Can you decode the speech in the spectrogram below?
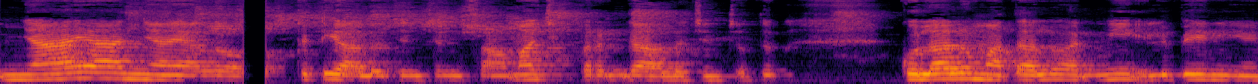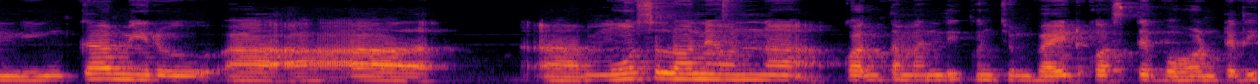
న్యాయ అన్యాయాలు ఒక్కటి ఆలోచించండి. సామాజిక పరంగా ఆలోచించొద్దు. కులాలు మతాలు అన్నీ వెళ్ళిపోయినాయండి. ఇంకా మీరు ఆ- ఆ మూసలోనే ఉన్న కొంతమంది కొంచెం బయటకు వస్తే బాగుంటుంది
